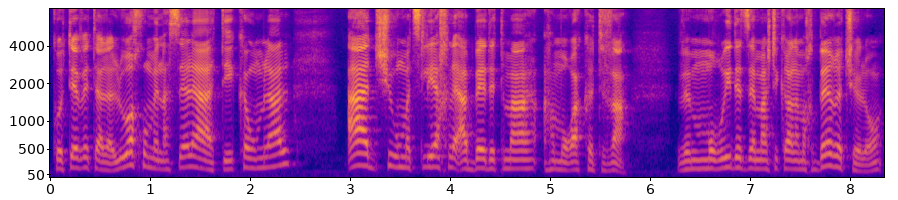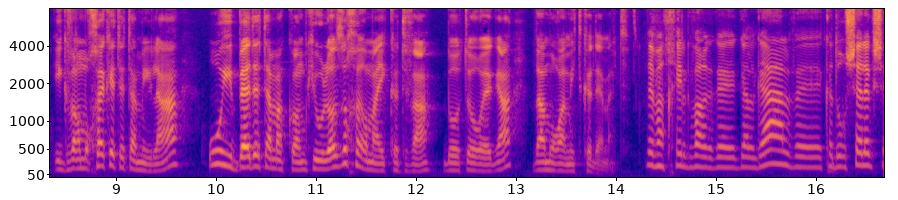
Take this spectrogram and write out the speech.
כותבת על הלוח, הוא מנסה להעתיק האומלל, עד שהוא מצליח לאבד את מה המורה כתבה, ומוריד את זה, מה שנקרא, למחברת שלו, היא כבר מוחקת את המילה, הוא איבד את המקום, כי הוא לא זוכר מה היא כתבה באותו רגע, והמורה מתקדמת. ומתחיל כבר גלגל וכדור שלג ש...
